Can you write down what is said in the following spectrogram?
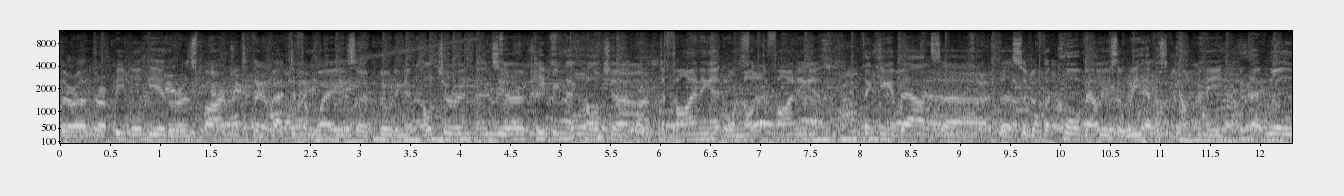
there are there are people here that are inspiring me to think about different ways of building a culture in, in Xero, keeping that culture, defining it or not defining it, thinking about uh, the sort of the core values that we have as a company that will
